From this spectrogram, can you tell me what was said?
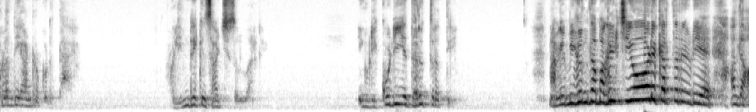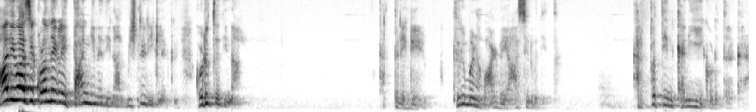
குழந்தை ஆண்டு கொடுத்தார். அவள் இன்றைக்கும் சாட்சி சொல்வார்கள். எங்களுடைய கொடிய தருத்திரத்தில் நாங்கள் மிகுந்த மகிழ்ச்சியோடு கர்த்தருடைய அந்த ஆதிவாசி குழந்தைகளை தாங்கினதினால் மிஷினரிகளுக்கு கொடுத்ததினால் கர்த்தர் எங்கள் திருமண வாழ்வை ஆசிர்வதித்து கற்பத்தின் கனியை கொடுத்திருக்கிறார்.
